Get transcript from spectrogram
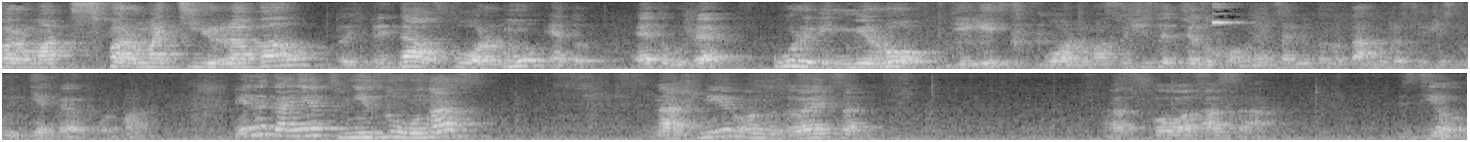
сформа, сформатировал, то есть придал форму, это, это уже уровень миров, где есть форма, существует все духовное абсолютно, но там уже существует некая форма. И, наконец, внизу у нас наш мир, он называется от слова «аса» – «сделал».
